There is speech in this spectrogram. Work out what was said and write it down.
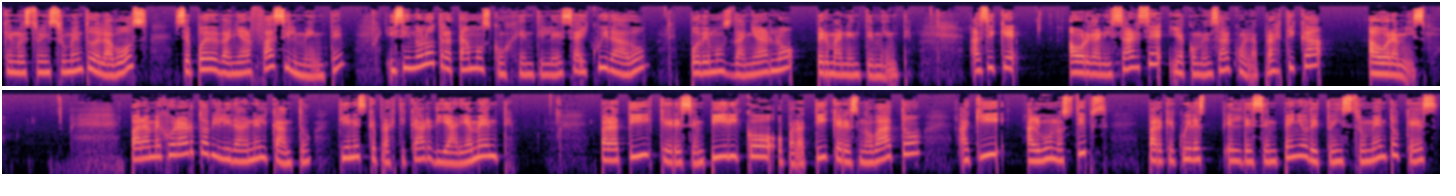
que nuestro instrumento de la voz se puede dañar fácilmente y si no lo tratamos con gentileza y cuidado, podemos dañarlo permanentemente. Así que a organizarse y a comenzar con la práctica ahora mismo. Para mejorar tu habilidad en el canto, tienes que practicar diariamente. Para ti que eres empírico o para ti que eres novato, aquí algunos tips para que cuides el desempeño de tu instrumento que es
